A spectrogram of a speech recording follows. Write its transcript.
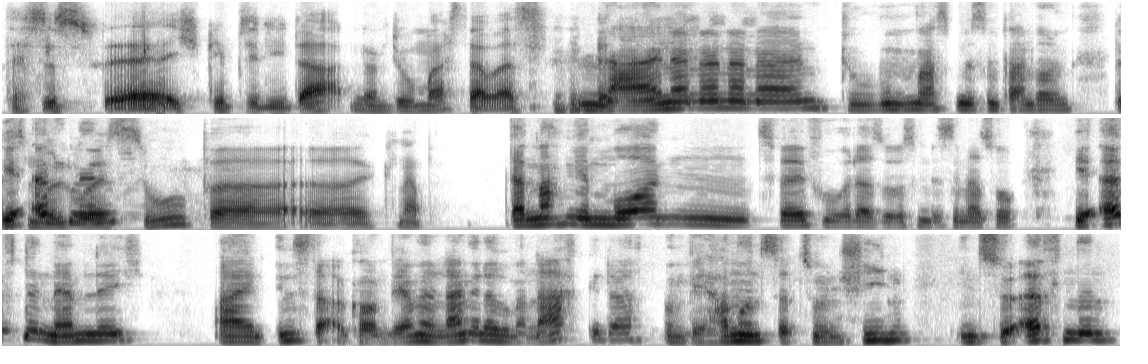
Das ist, äh, ich gebe dir die Daten und du machst da was. Nein, nein, nein, nein, nein. Du machst ein bisschen Verantwortung. Wir Bis 0 Uhr öffnen, ist super äh, knapp. dann machen wir morgen 12 Uhr oder so, ist ein bisschen was hoch. Wir öffnen nämlich einen Insta-Account. Wir haben ja lange darüber nachgedacht und wir haben uns dazu entschieden, ihn zu öffnen,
